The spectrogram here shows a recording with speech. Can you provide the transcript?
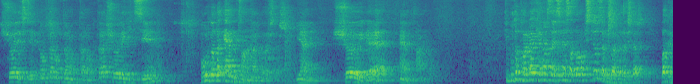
Şöyle çizelim. Nokta nokta nokta nokta. Şöyle gitsin. Burada da m tane arkadaşlar. Yani şöyle m tane. Şimdi burada paralel kenar sayısını hesaplamak istiyorsanız arkadaşlar bakın.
